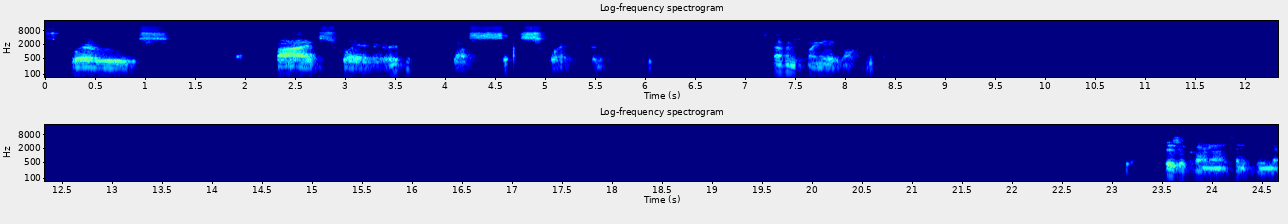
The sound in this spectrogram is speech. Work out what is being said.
Square root five squared plus six squared. 7.81. there's a I think we may.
